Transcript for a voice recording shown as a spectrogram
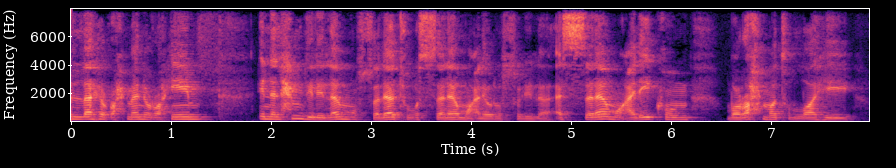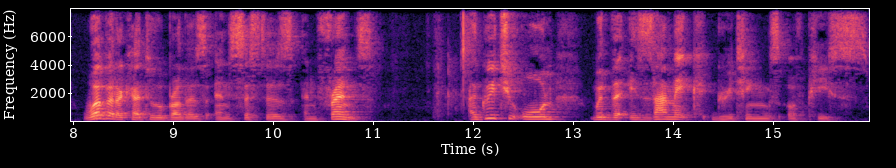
الله الرحمن الرحيم إن الحمد لله والصلاة the Most رسول الله السلام عليكم ورحمة Allah, وبركاته brothers and sisters and friends. I greet you all with the Islamic greetings of peace.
